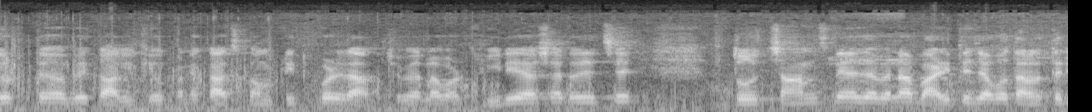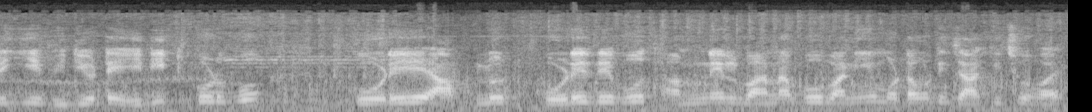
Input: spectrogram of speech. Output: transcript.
ধরতে হবে। কালকে ওখানে কাজ কমপ্লিট করে রাত্রেবেলা আবার ফিরে আসা রয়েছে। তো চান্স নেওয়া যাবে না, বাড়িতে যাব, তাড়াতাড়ি গিয়ে ভিডিওটা এডিট করব। করে আপলোড করে দেবো থামনেল বানাবো বানিয়ে মোটামুটি যা কিছু হয়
